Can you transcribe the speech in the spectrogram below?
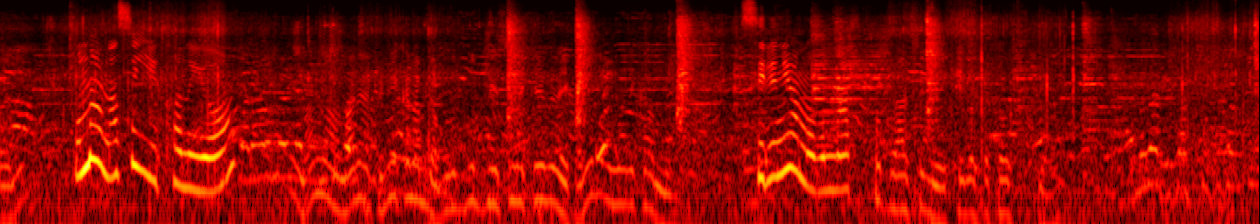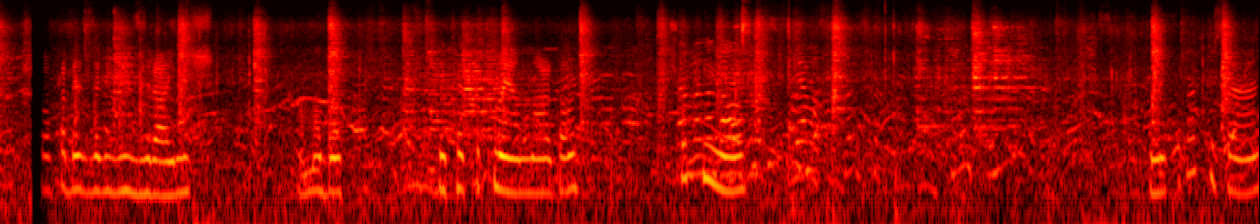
Böyle. Bunlar nasıl yıkanıyor? Bunlar normal her türlü yıkanabiliyor. Bu, bu cinsin makineleri de yıkanıyor. Onlar yıkanmıyor. Siliniyor mu bunlar? Çok rahat siliyor. Kirlete toz tutuyor. Sofra bezleri 100 liraymış. Ama bu leke tutmayanlardan. Çok iyi. Ne kadar güzel.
